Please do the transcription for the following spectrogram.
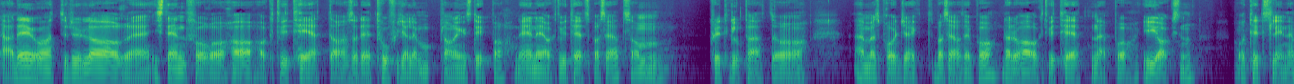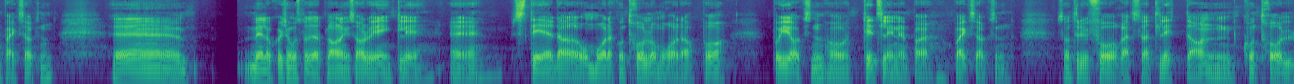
Ja, det er jo at du lar uh, istedenfor å ha aktiviteter altså Det er to forskjellige planleggingstyper. Det ene er aktivitetsbasert, som critical path og MS Project baserer seg på, der du har aktivitetene på Y-aksen og tidslinjene på X-aksen. Eh, med lokasjonsbasert planlegging så har du egentlig eh, steder, områder, kontrollområder på, på Y-aksen og tidslinjen på, på X-aksen. Sånn at du får rett og slett litt annen kontroll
